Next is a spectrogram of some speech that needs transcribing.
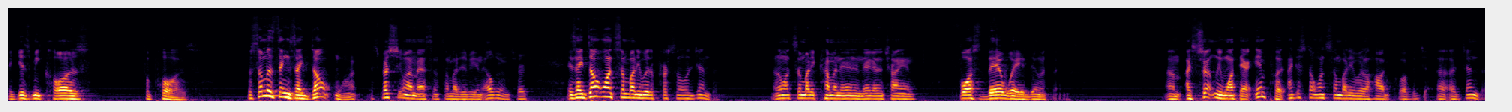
It gives me cause for pause. So some of the things I don't want, especially when I'm asking somebody to be an elder in church, is I don't want somebody with a personal agenda. I don't want somebody coming in and they're going to try and force their way of doing things. Um, I certainly want their input. I just don't want somebody with a hardcore uh, agenda.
